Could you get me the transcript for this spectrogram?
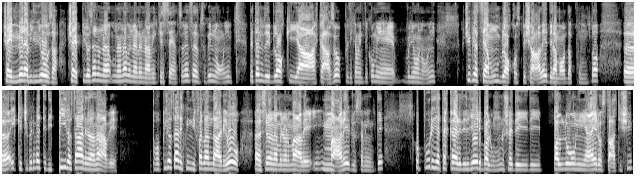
cioè meravigliosa, cioè pilotare una, una nave e un'aeronave in che senso? Nel senso che noi, mettendo dei blocchi a caso, praticamente come vogliamo noi, ci piazziamo un blocco speciale della mod appunto eh, e che ci permette di pilotare la nave pilotare quindi farla andare o eh, se è una nave normale in mare giustamente oppure di attaccare degli air balloon cioè dei, dei palloni aerostatici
